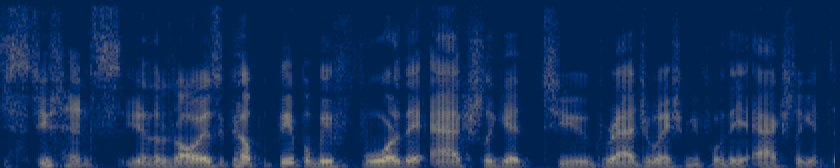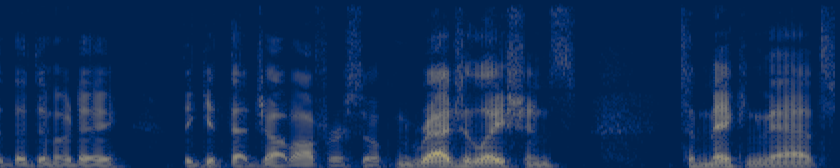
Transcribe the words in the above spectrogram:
students, you know, there's always a couple people before they actually get to graduation, before they actually get to the demo day, they get that job offer. So, congratulations to making that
